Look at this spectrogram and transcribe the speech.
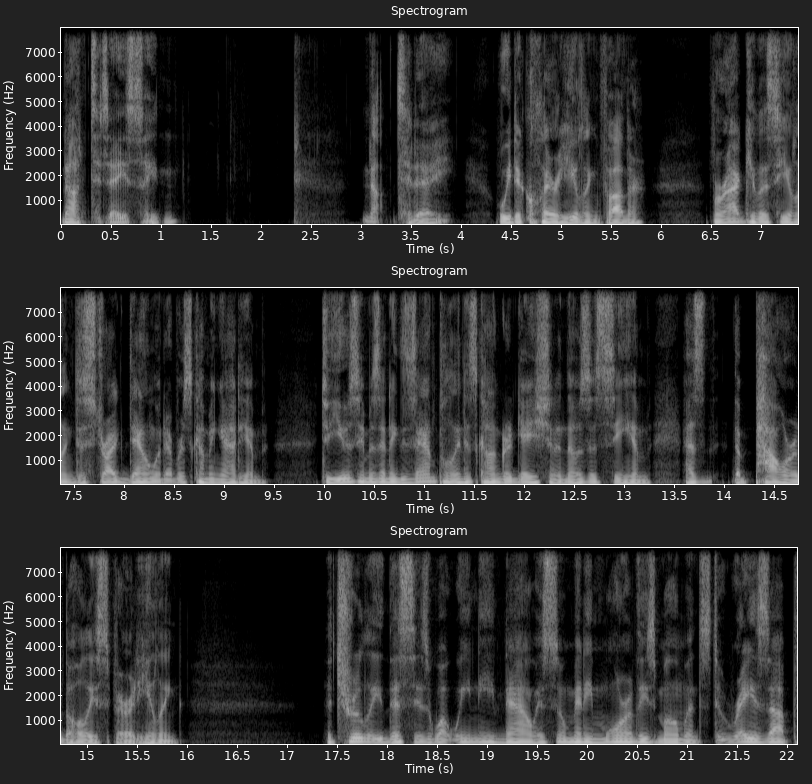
Not today, Satan. Not today. We declare healing, Father, miraculous healing to strike down whatever's coming at him to use him as an example in his congregation and those that see him as the power of the Holy Spirit healing. That truly this is what we need now is so many more of these moments to raise up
